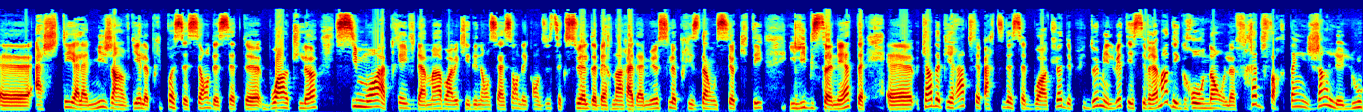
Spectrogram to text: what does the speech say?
euh, acheté à la mi-janvier, elle a pris possession de cette euh, boîte-là, six mois après, évidemment, bon, avec les dénonciations des conduites sexuelles de Bernard Adamus. Le président aussi a quitté Illy Bissonnette. Cœur de pirate fait partie de cette boîte-là depuis 2008 et c'est vraiment des gros noms. Là. Fred Fortin, Jean Leloup,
